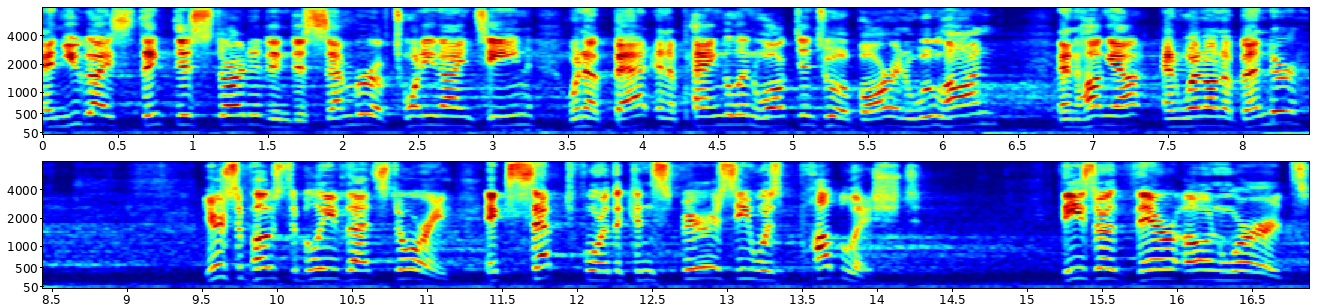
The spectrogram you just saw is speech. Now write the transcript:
And you guys think this started in December of 2019 when a bat and a pangolin walked into a bar in Wuhan and hung out and went on a bender? You're supposed to believe that story, except for the conspiracy was published. These are their own words.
